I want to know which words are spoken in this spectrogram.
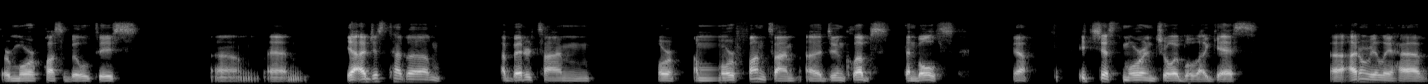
there are more possibilities, um, and yeah, I just have a um, a better time or a more fun time uh, doing clubs than balls. Yeah, it's just more enjoyable, I guess. Uh, I don't really have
